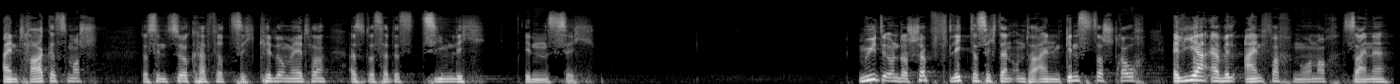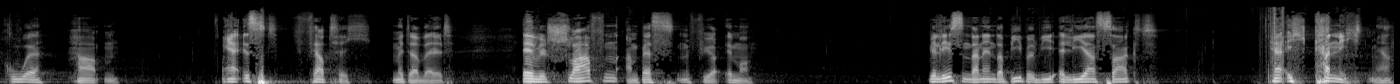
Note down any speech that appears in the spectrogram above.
ein Tagesmarsch, das sind circa 40 Kilometer, also das hat es ziemlich in sich. Müde und erschöpft legt er sich dann unter einen Ginsterstrauch. Elia, er will einfach nur noch seine Ruhe haben. Er ist fertig mit der Welt. Er will schlafen, am besten für immer. Wir lesen dann in der Bibel, wie Elia sagt, Herr, ich kann nicht mehr.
